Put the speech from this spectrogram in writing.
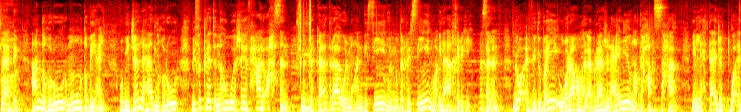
ثلاثة. عنده غرور مو طبيعي. وبيتجلى هذا الغرور بفكرة إنه هو شايف حاله أحسن من الدكاترة والمهندسين والمدرسين وإلى آخره. مثلا بيوقف بدبي ووراه هالأبراج العالية وناطحات السحاب يلي احتاجت وقت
